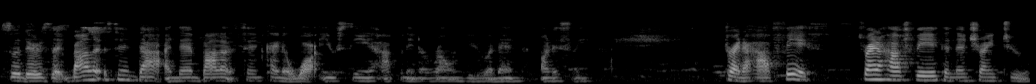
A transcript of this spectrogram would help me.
so there's like balancing that and then balancing kind of what you're seeing happening around you and then honestly trying to have faith trying to have faith and then trying to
